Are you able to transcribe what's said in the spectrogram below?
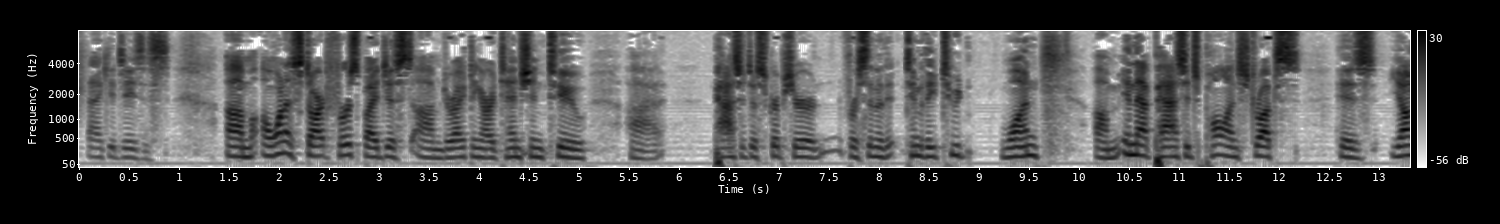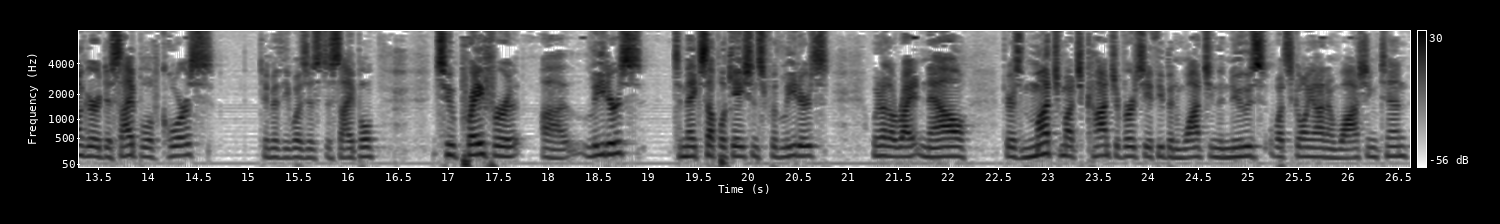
Thank you, Jesus. Um, I want to start first by just um, directing our attention to uh, passage of scripture for Timothy two one. Um, in that passage, Paul instructs his younger disciple, of course, Timothy was his disciple, to pray for uh, leaders, to make supplications for leaders. We know that right now there's much, much controversy. If you've been watching the news, what's going on in Washington,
